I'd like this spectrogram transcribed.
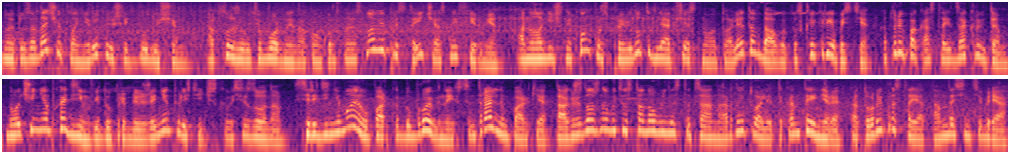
но эту задачу планируют решить в будущем. Обслуживать уборные на конкурсной основе предстоит частной фирме. Аналогичный конкурс проведут и для общественного туалета в Даугавпилской крепости, который пока стоит закрытым, но очень необходим ввиду приближения туристического сезона. В середине мая у парка Дубровиной в Центральном парке также должны быть установлены стационарные туалеты-контейнеры, которые простоят там до сентября.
